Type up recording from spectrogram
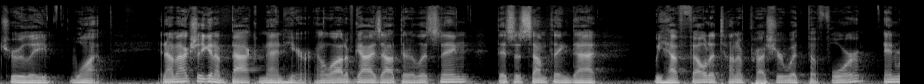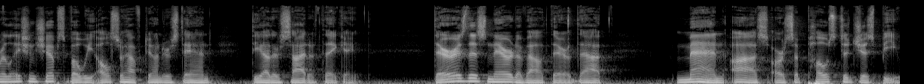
truly want? And I'm actually going to back men here. And a lot of guys out there listening, this is something that we have felt a ton of pressure with before in relationships, but we also have to understand the other side of thinking. There is this narrative out there that men, us, are supposed to just be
